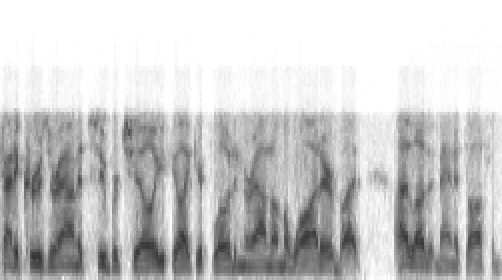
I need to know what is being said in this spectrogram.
kind of cruise around. It's super chill. You feel like you're floating around on the water, but I love it, man. It's awesome.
